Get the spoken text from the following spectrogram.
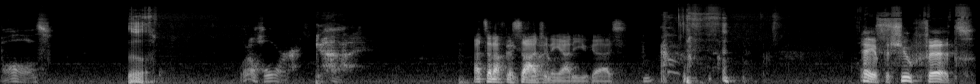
Balls. Ugh. What a whore. God. That's enough misogyny out of you guys. Hey, if the shoe fits.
